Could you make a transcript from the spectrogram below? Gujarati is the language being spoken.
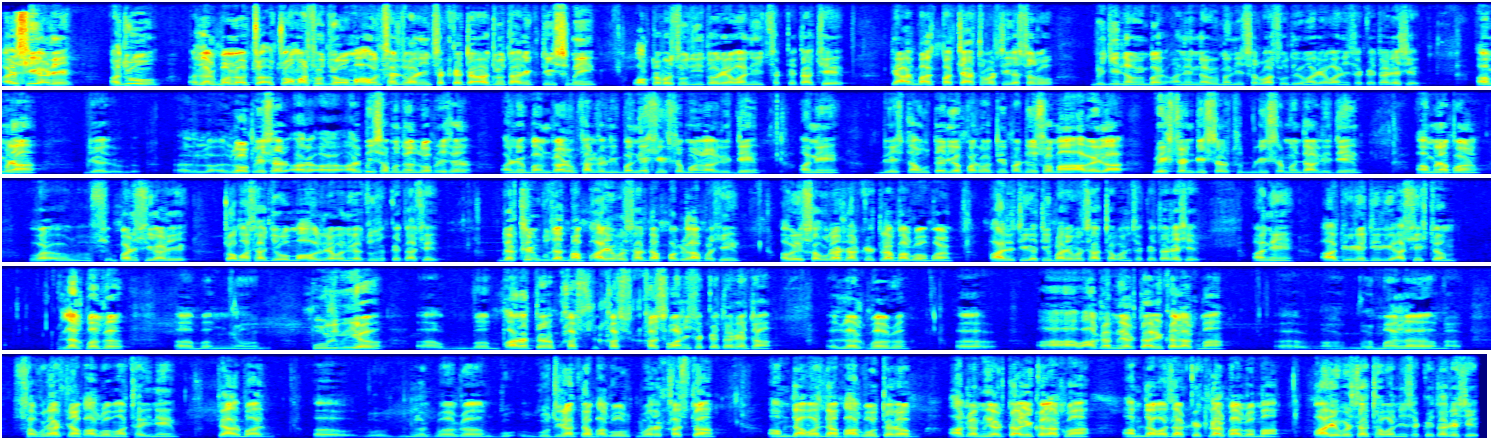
હવે શિયાળે હજુ લગભગ ચોમાસું જેવો માહોલ સર્જવાની શક્યતા હજુ તારીખ ત્રીસમી ઓક્ટોબર સુધી તો રહેવાની શક્યતા છે. ત્યારબાદ પચાસ વર્ષની અસરો બીજી નવેમ્બર અને નવેમ્બરની શરૂઆત સુધીમાં રહેવાની શક્યતા રહેશે. હમણાં જે, લો પ્રેશર અર- અર- અરબી સમુદ્રના લો પ્રેશર અને બંગાળ ઉપસાગરની બંને સિસ્ટમોના લીધે અને દેશના ઉત્તરીય પર્વતીય પ્રદેશોમાં આવેલા વેસ્ટર્ન ડિસ્ટર્બન્સના લીધે હમણાં પણ ભર શિયાળે ચોમાસા જેવો માહોલ રહેવાની હજુ શક્યતા છે. દક્ષિણ ગુજરાતમાં ભારે વરસાદના પગલા પછી હવે સૌરાષ્ટ્રના કેટલાક ભાગોમાં પણ ભારેથી અતિભારે વરસાદ થવાની શક્યતા રહેશે. અને આ ધીરે ધીરે આ સિસ્ટમ લગભગ પૂર્વીય ભારત તરફ ખસ, ખસ- ખસવાની શક્યતા રહેતા લગભગ આગામી અડતાલીસ કલાકમાં મતલબ સૌરાષ્ટ્રના ભાગોમાં થઈને ત્યારબાદ લગભગ ગુજરાતના ભાગો પર ખસતા અમદાવાદના ભાગો તરફ આગામી અડતાલીસ કલાકમાં અમદાવાદના કેટલાક ભાગોમાં ભારે વરસાદ થવાની શક્યતા રહેશે.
